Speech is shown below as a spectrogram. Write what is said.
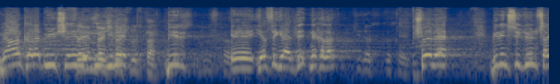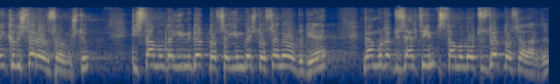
ve Ankara Büyükşehir ile ilgili Beşiktaş, bir e, yazı geldi. Ne kadar? Şöyle birincisi dün Sayın Kılıçdaroğlu sormuştu. İstanbul'da 24 dosya 25 dosya ne oldu diye. Ben burada düzelteyim. İstanbul'da 34 dosya vardı.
